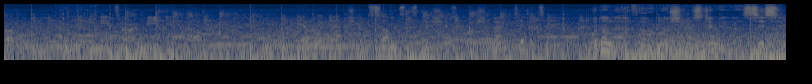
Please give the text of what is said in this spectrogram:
Trouble and that he needs our immediate help. He only mentioned some suspicious Russian activity. What on earth are Russians doing in Sicily?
